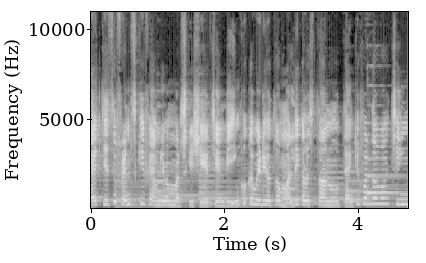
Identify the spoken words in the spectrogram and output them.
లైక్ చేసి ఫ్రెండ్స్కి ఫ్యామిలీ మెంబర్స్కి షేర్ చేయండి. ఇంకొక వీడియోతో మళ్ళీ కలుస్తాను. Thank you for the watching.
